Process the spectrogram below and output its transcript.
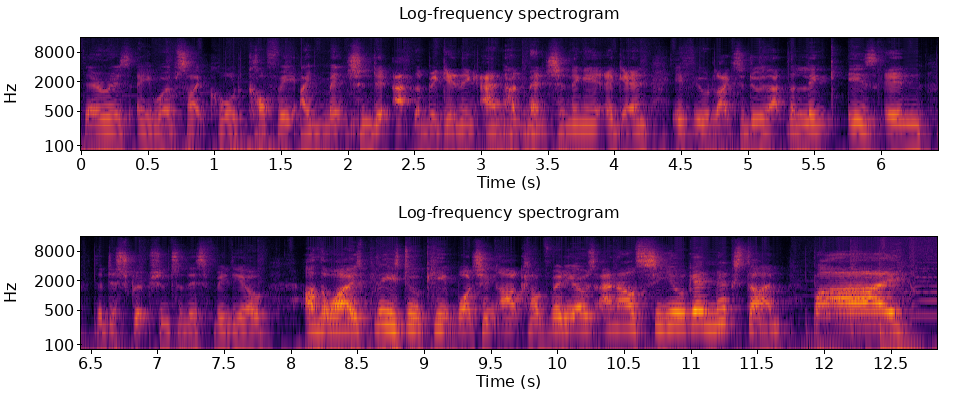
there is a website called Ko-fi. I mentioned it at the beginning and I'm mentioning it again. If you would like to do that, the link is in the description to this video. Otherwise, please do keep watching Art Club videos and I'll see you again next time. Bye!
